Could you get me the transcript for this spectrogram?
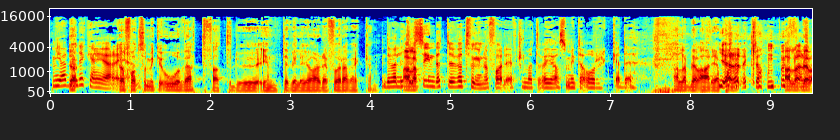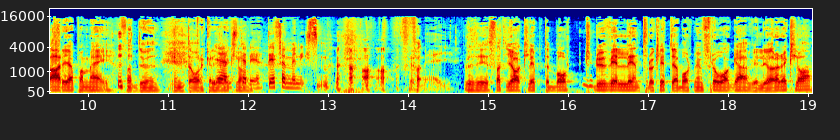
Ja, men det kan jag göra Jag har igen. fått så mycket ovett för att du inte ville göra det förra veckan. Det var lite alla, synd att du var tvungen att få det eftersom att det var jag som inte orkade. alla blev arga på göra reklam Alla för blev arga på mig för att du inte orkade Jag göra älskar reklam. det. Det är feminism. för mig. Precis, för att jag klippte bort, du ville inte, och då klippte jag bort min fråga, vill du göra reklam?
